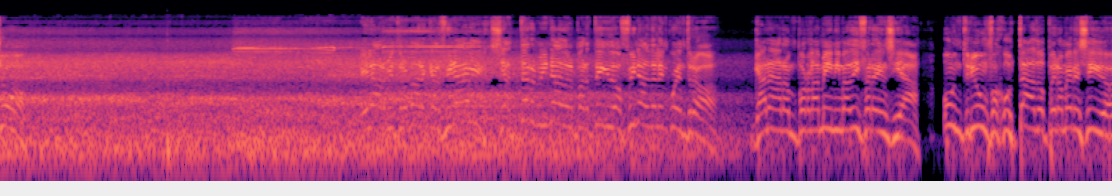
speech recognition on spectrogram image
Yo. Se ha terminado el partido final del encuentro. Ganaron por la mínima diferencia. Un triunfo ajustado pero merecido.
